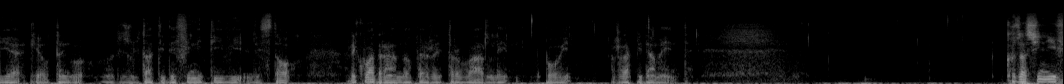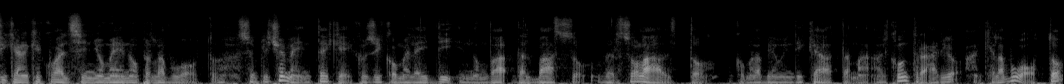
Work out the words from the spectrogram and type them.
metodologie che ottengo risultati definitivi li sto riquadrando per ritrovarli poi rapidamente cosa significa anche qua il segno meno per la V8? semplicemente che così come l'ID non va dal basso verso l'alto come l'abbiamo indicata ma al contrario anche la V8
